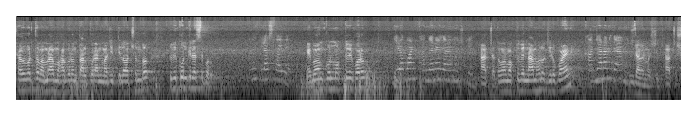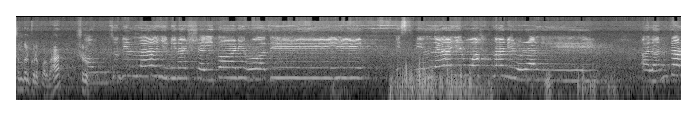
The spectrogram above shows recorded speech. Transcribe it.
সর্বপ্রথম আমরা মহাগ্রন্থ আল কোরআন মাজিদ তিল শুনব। তুমি কোন ক্লাসে পড়ো? এবং কোন মক্তব্যে পড়ো? আচ্ছা তোমার মক্তব্যের নাম হলো জিরো পয়েন্ট জামে মসজিদ। আচ্ছা সুন্দর করে পড়ব হ্যাঁ? শুরু। ألم تر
